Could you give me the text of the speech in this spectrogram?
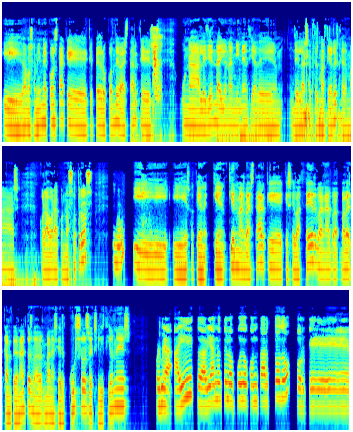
y vamos, a mí me consta que, Pedro Conde va a estar, que es una leyenda y una eminencia de, las artes marciales, que además colabora con nosotros. y, eso, ¿quién, quién, más va a estar? ¿Qué, se va a hacer? ¿Van a, ¿Va a haber campeonatos? ¿Van a ser cursos, exhibiciones? Pues mira, ahí todavía no te lo puedo contar todo porque,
